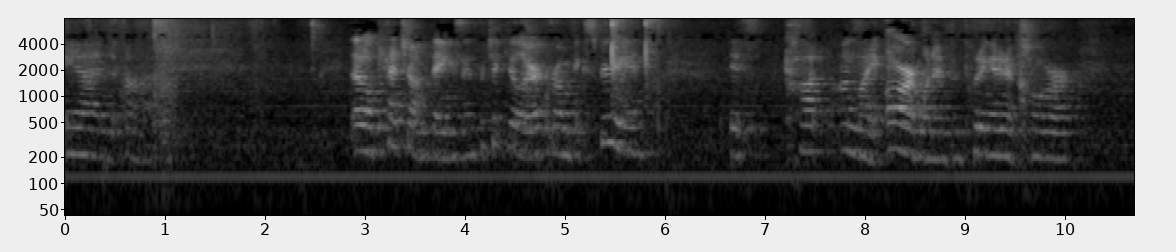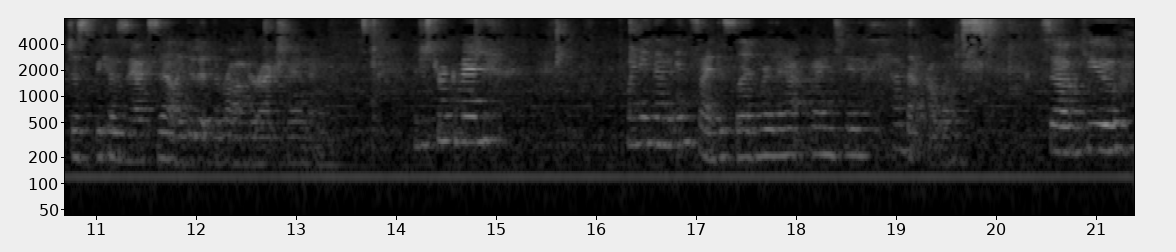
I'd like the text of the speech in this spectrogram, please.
and um, that'll catch on things. In particular, from experience, it's caught on my arm when I've been putting it in a car just because I accidentally did it the wrong direction. And I just recommend pointing them inside the sled where they're not going to have that problem. So you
